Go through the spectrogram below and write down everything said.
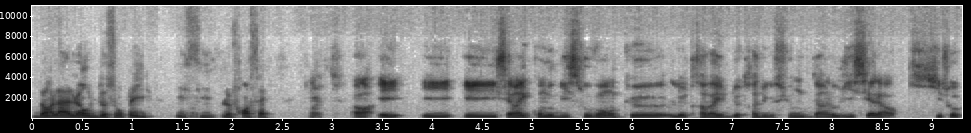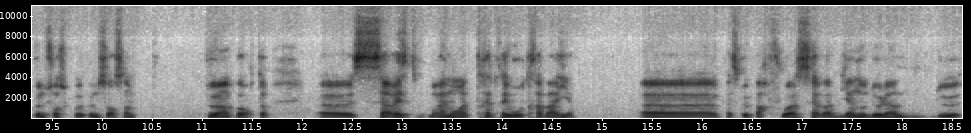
dans la langue de son pays, ici le français. Alors, et, c'est vrai qu'on oublie souvent que le travail de traduction d'un logiciel, alors qu'il soit open source ou pas open source, hein, peu importe, euh, ça reste vraiment un très très gros travail. Euh, parce que parfois, ça va bien au-delà de,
